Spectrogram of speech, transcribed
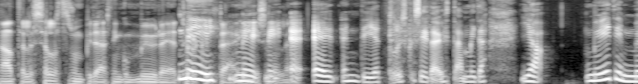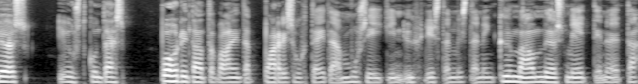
ajattele sellaista sun pitäisi niinku myydä ja Niin, tyrkyttää niin, ihmisille. niin ei, ei, en tiedä, tulisiko siitä yhtään mitä. Ja mietin myös, just kun tässä pohditaan tavallaan niitä parisuhteita ja musiikin yhdistämistä, niin kyllä mä oon myös miettinyt, että,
